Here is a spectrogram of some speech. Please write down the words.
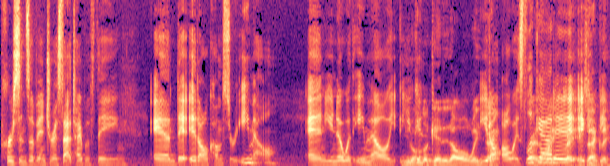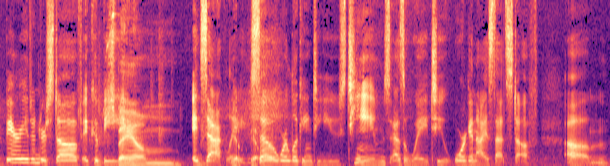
persons of interest, that type of thing, and th- it all comes through email. And you know, with email, You, you, don't can look at it all the way. you don't always look right at away. it. Right, It exactly. can be buried under stuff. It could be spam. exactly. Yep, yep. So we're looking to use Teams as a way to organize that stuff um,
